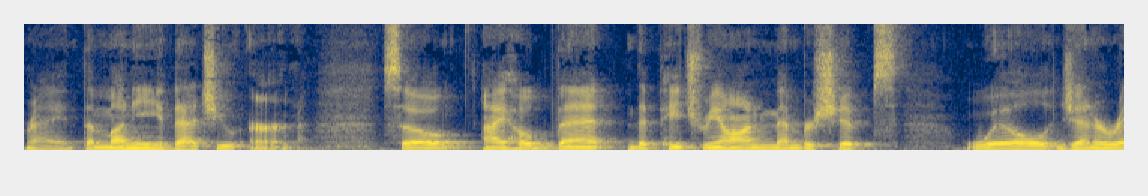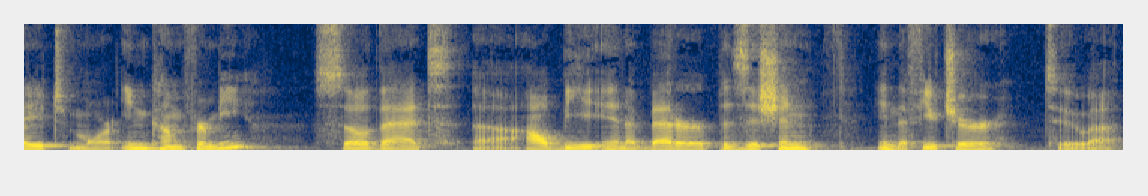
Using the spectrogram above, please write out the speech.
right? The money that you earn. So I hope that the Patreon memberships will generate more income for me so that uh, I'll be in a better position in the future to uh,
